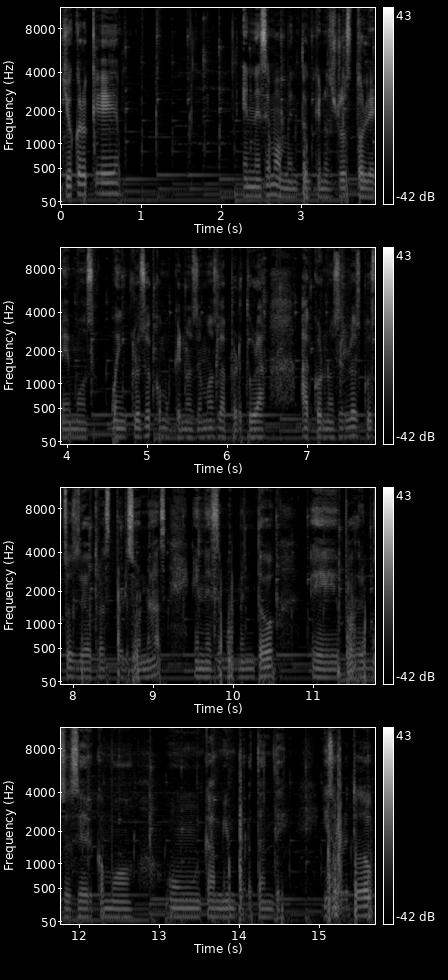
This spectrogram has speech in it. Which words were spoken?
Yo creo que en ese momento en que nosotros toleremos o incluso como que nos demos la apertura a conocer los gustos de otras personas, en ese momento eh, podremos hacer como un cambio importante y sobre todo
